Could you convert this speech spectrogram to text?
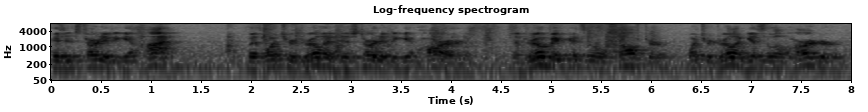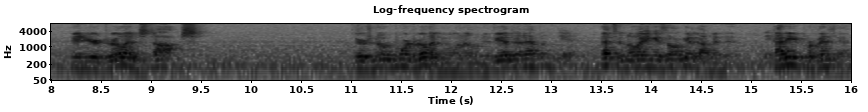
is it started to get hot, but what you're drilling has started to get hard. The drill bit gets a little softer, what you're drilling gets a little harder, and your drilling stops. There's no more drilling going on. Have you had that happen? Yeah. That's annoying as all get out, isn't it? How do you prevent that?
